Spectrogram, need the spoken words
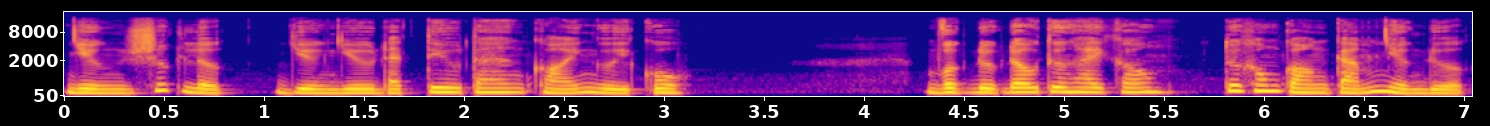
Nhưng sức lực dường như đã tiêu tan khỏi người cô. Vật được đau thương hay không? Tôi không còn cảm nhận được.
